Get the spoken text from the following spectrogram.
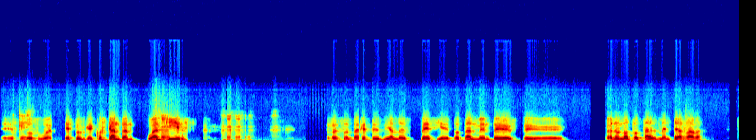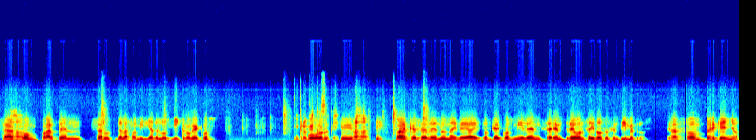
Estos, estos geckos cantan. What gives? Resulta que tenía la especie totalmente, este, pero no totalmente errada. O sea, comparten ser de la familia de los microgeckos. Microgeckos, porque, Sí, para que se den una idea, estos geckos miden entre 11 y 12 centímetros. O sea, son pequeños.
